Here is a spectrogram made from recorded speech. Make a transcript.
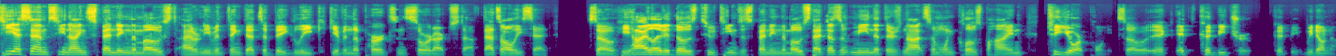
tsm c9 spending the most i don't even think that's a big leak given the Perkz and sword art stuff that's all he said so he highlighted those two teams as spending the most that doesn't mean that there's not someone close behind to your point so it, it could be true could be we don't know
